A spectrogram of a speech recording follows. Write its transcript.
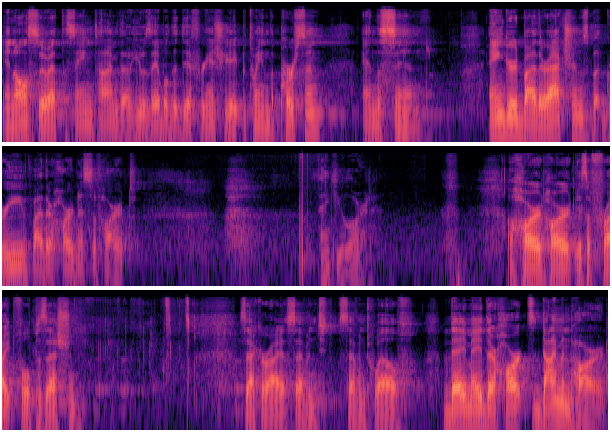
And also, at the same time, though, he was able to differentiate between the person and the sin. Angered by their actions, but grieved by their hardness of heart. Thank you, Lord. A hard heart is a frightful possession. Zechariah 7, 7:12. They made their hearts diamond hard,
